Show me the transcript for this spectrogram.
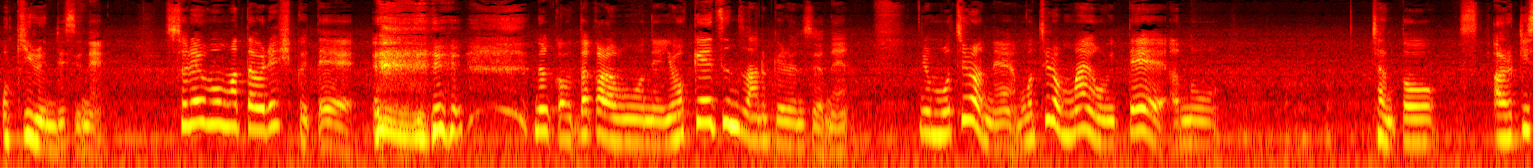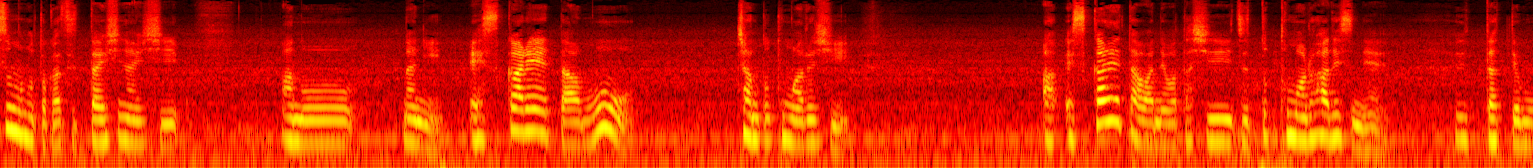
起きるんですよね。それもまた嬉しくて。なんかだからもうね余計ずんずん歩けるんですよね。でももちろんねもちろん前を見てあのちゃんと歩きスマホとか絶対しないしあの何？エスカレーターもちゃんと止まるし。あエスカレーターはね私ずっと止まる派ですね。だっても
